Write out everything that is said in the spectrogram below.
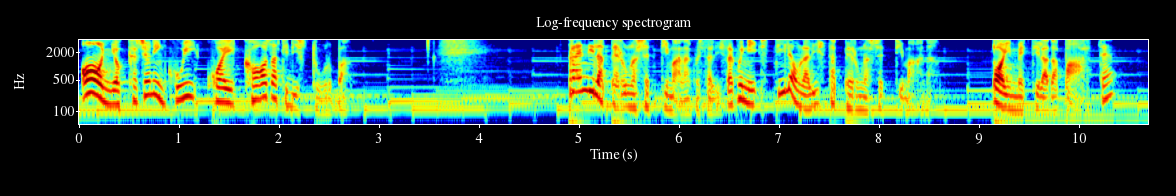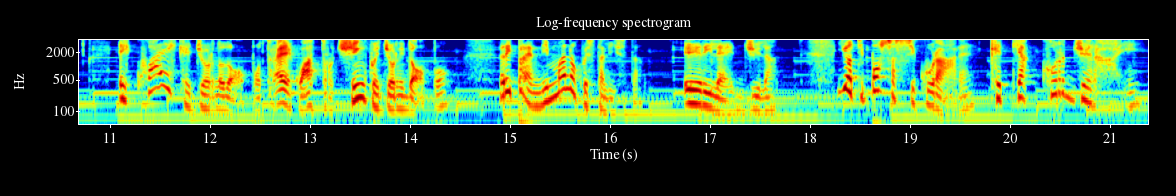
ogni occasione in cui qualcosa ti disturba. Prendila per una settimana questa lista, quindi stila una lista per una settimana. Poi mettila da parte e qualche giorno dopo, 3, 4, 5 giorni dopo, riprendi in mano questa lista e rileggila. Io ti posso assicurare che ti accorgerai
